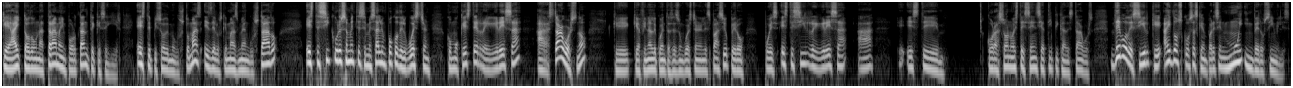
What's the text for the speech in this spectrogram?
que hay toda una trama importante que seguir. Este episodio me gustó más, es de los que más me han gustado. Este sí, curiosamente, se me sale un poco del western, como que este regresa a Star Wars, ¿no? Que, que a final de cuentas es un western en el espacio, pero pues este sí regresa a e, este corazón o esta esencia típica de Star Wars. Debo decir que hay dos cosas que me parecen muy inverosímiles.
